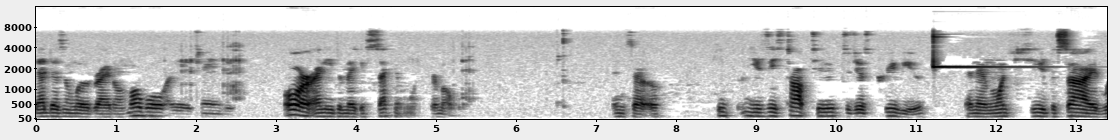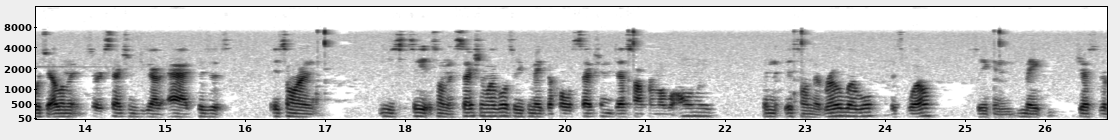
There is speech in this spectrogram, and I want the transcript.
that doesn't load right on mobile. I need to change it, or I need to make a second one for mobile. And so keep, use these top two to just preview, and then once you decide which elements or sections you got to add, because it's it's on you see it's on the section level, so you can make the whole section desktop or mobile only. And it's on the row level as well, so you can make just the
